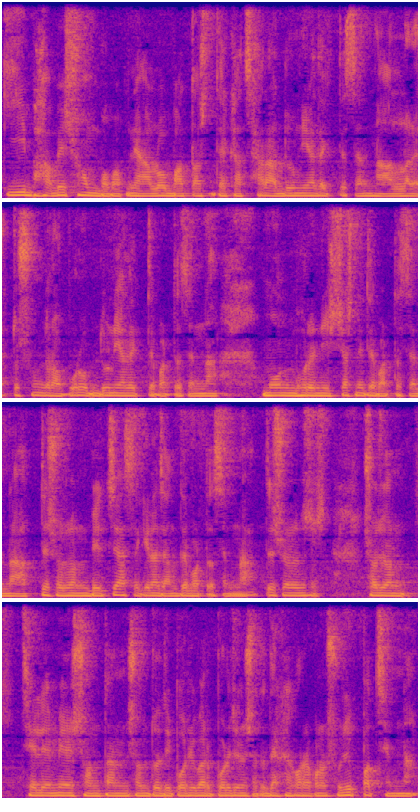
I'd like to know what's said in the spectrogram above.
কীভাবে সম্ভব? আপনি আলো, বাতাস দেখা ছাড়া দুনিয়া দেখতেছেন না। আল্লাহর এত সুন্দর অপরূপ দুনিয়া দেখতে পারতেছেন না। মন ভরে নিঃশ্বাস নিতে পারতেছেন না। আত্মীয় স্বজন বেঁচে আছে কিনা জানতে পারতেছেন না। আত্মীয় স্বজন স্বজন ছেলে, মেয়ে, সন্তান, সন্ততি, পরিবার, পরিজনের সাথে দেখা করার কোনো সুযোগ পাচ্ছেন না।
